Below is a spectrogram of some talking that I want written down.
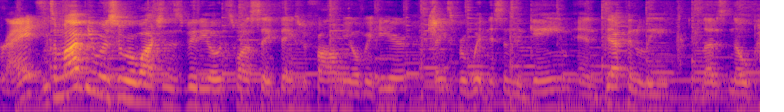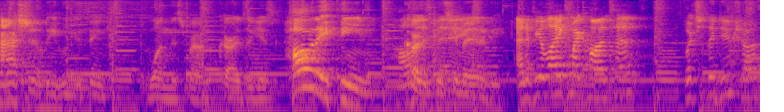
Right? To my viewers who are watching this video, just want to say thanks for following me over here. Thanks for witnessing the game, and definitely let us know passionately who you think won this round of Cards Against holiday themed Cards Against Humanity. And if you like my content, what should they do, Sean?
